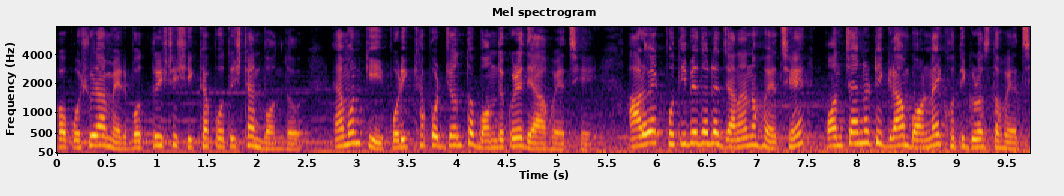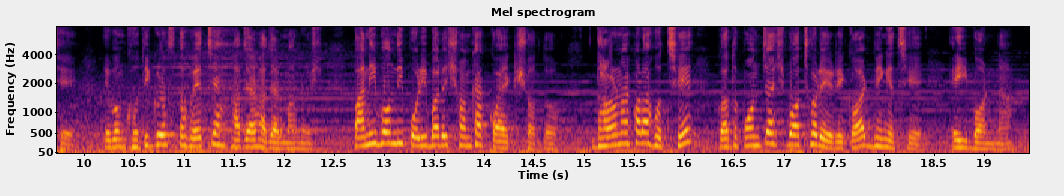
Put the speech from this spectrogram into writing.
ও পশুরামের বত্রিশটি শিক্ষা প্রতিষ্ঠান বন্ধ। এমনকি পরীক্ষা পর্যন্ত বন্ধ করে দেওয়া হয়েছে। আরও এক প্রতিবেদনে জানানো হয়েছে, পঞ্চান্নটি গ্রাম বন্যায় ক্ষতিগ্রস্ত হয়েছে এবং ক্ষতিগ্রস্ত হয়েছে হাজার হাজার মানুষ। পানিবন্দী পরিবারের সংখ্যা কয়েক শত। ধারণা করা হচ্ছে, গত পঞ্চাশ বছরে রেকর্ড ভেঙেছে এই বন্যা।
